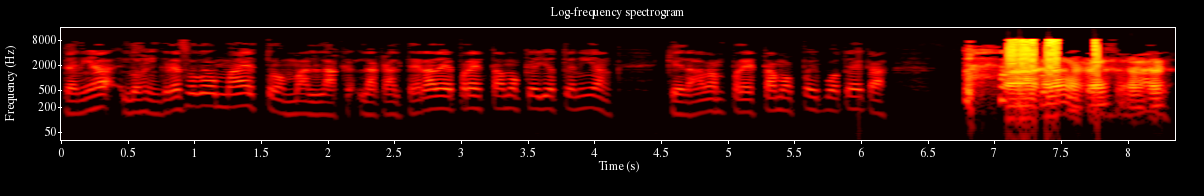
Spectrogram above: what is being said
tenía los ingresos de los maestros más la, la cartera de préstamos que ellos tenían, que daban préstamos por hipoteca. ajá,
